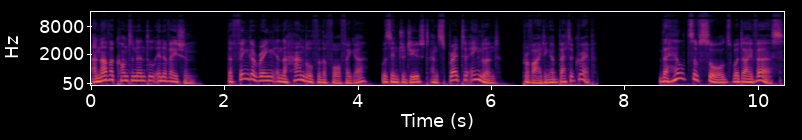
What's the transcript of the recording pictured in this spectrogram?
Another continental innovation, the finger ring in the handle for the forefinger, was introduced and spread to England, providing a better grip. The hilts of swords were diverse,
